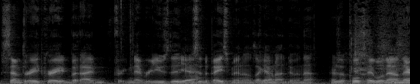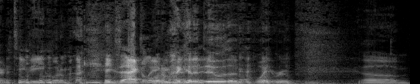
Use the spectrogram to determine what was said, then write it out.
seventh or eighth grade, but I never used it. It was in the basement. I was like, I'm not doing that. There's a pool table down there and a TV. What am I? Exactly. what am I going to do with a weight room? Um,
